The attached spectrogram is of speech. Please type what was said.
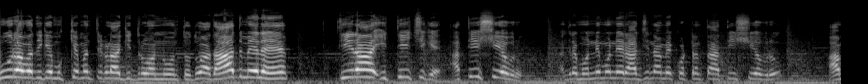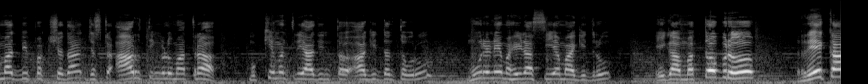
ಮೂರು ಅವಧಿಗೆ ಮುಖ್ಯಮಂತ್ರಿಗಳಾಗಿದ್ದರು ಅನ್ನುವಂಥದ್ದು. ಅದಾದಮೇಲೆ ತೀರಾ ಇತ್ತೀಚೆಗೆ ಅತೀಶಿ ಅವರು, ಅಂದರೆ ಮೊನ್ನೆ ಮೊನ್ನೆ ರಾಜೀನಾಮೆ ಕೊಟ್ಟಂಥ ಅತೀಶಿ ಅವರು, ಆಮ್ ಆದ್ಮಿ ಪಕ್ಷದ ಜಸ್ಟ್ ಆರು ತಿಂಗಳು ಮಾತ್ರ ಮುಖ್ಯಮಂತ್ರಿ ಆದಿಂತ, ಆಗಿದ್ದಂಥವರು. ಮೂರನೇ ಮಹಿಳಾ ಸಿ ಎಂ ಆಗಿದ್ರು. ಈಗ ಮತ್ತೊಬ್ಬರು ರೇಖಾ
